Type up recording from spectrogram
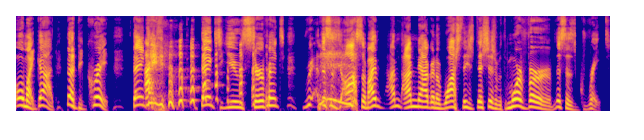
Oh my god, that'd be great. Thanks, I- thanks, you servant. This is awesome. I'm I'm I'm now gonna wash these dishes with more verve. This is great.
